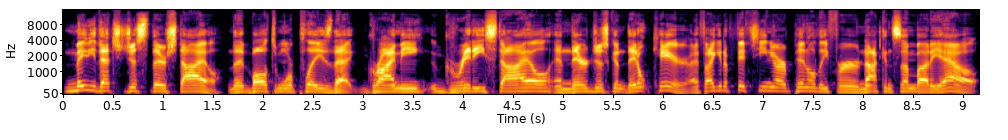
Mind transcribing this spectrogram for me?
maybe that's just their style. That Baltimore plays that grimy, gritty style, and they're just gonna. They don't care if I get a 15 yard penalty for knocking somebody out.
